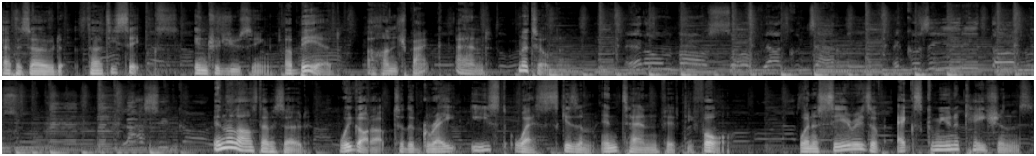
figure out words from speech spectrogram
Episode 36 Introducing a Beard, a Hunchback, and Matilda. In the last episode, we got up to the Great East West Schism in 1054, when a series of excommunications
